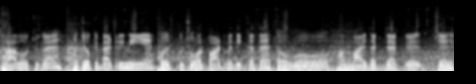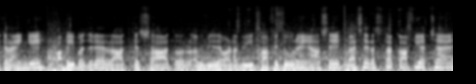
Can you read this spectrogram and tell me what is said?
ख़राब हो चुका है जो कि बैटरी नहीं है कुछ कुछ और पार्ट में दिक्कत है तो वो हम वाइजक जाके चेंज कराएँगे। अभी बज रहे हैं रात के साथ और अभी विजयवाड़ा भी काफ़ी दूर है यहाँ से। वैसे रास्ता काफ़ी अच्छा है,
